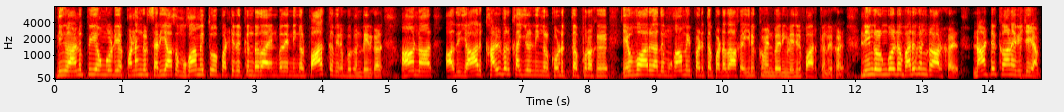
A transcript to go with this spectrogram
நீங்கள் அனுப்பிய உங்களுடைய பணங்கள் சரியாக முகாமைத்துவப்பட்டிருக்கின்றதா என்பதை நீங்கள் பார்க்க விரும்புகின்றீர்கள். ஆனால் அது யார் கல்வர் கையில் நீங்கள் கொடுத்த பிறகு எவ்வாறு அது முகாமைப்படுத்தப்பட்டதாக இருக்கும் என்பதை நீங்கள் எதிர்பார்க்கின்றீர்கள். நீங்கள் உங்களிடம் வருகின்றார்கள் நாட்டுக்கான விஜயம்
